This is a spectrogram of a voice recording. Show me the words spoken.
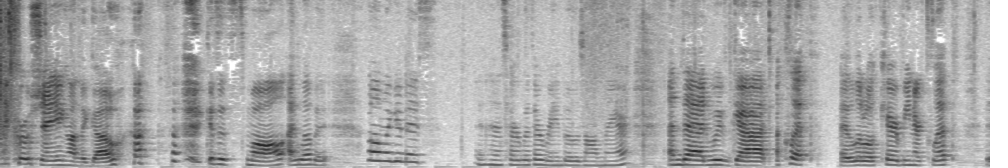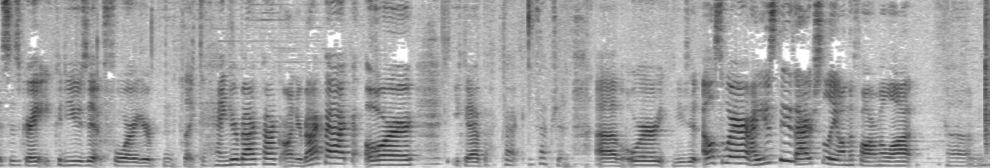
my crocheting on the go. because it's small. I love it. Oh my goodness. It has her with her rainbows on there. And then we've got a clip, a little carabiner clip. This is great. You could use it for your, like to hang your backpack on your backpack or you could have backpack inception um, or use it elsewhere. I use these actually on the farm a lot. Um,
